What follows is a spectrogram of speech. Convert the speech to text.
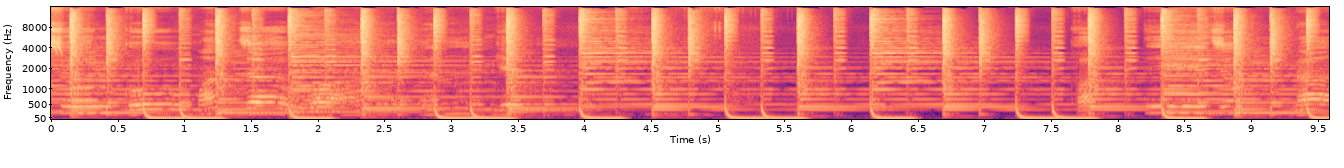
쫄고 맞자와 은게 겉이 좋나.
